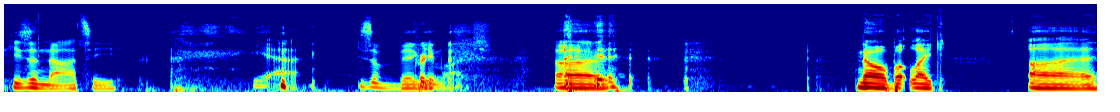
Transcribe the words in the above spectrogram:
He's a Nazi. Yeah, He's a big pretty much. Uh, no, but like, uh,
